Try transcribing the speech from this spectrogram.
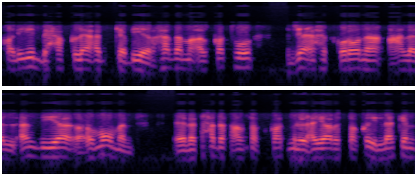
قليل بحق لاعب كبير. هذا ما ألقته جائحة كورونا على الأندية عموما. نتحدث عن صفقات من العيار الثقيل لكن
